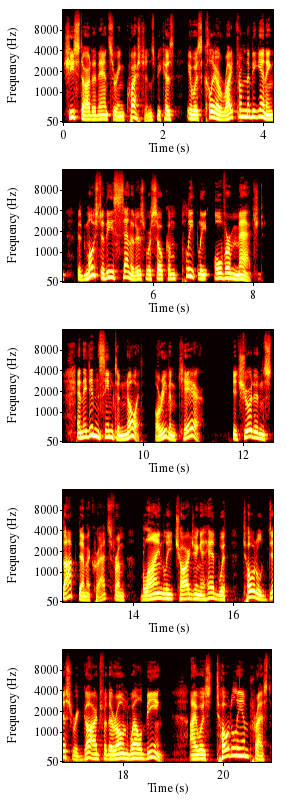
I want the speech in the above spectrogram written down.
she started answering questions because it was clear right from the beginning that most of these senators were so completely overmatched. And they didn't seem to know it or even care. It sure didn't stop Democrats from blindly charging ahead with total disregard for their own well being. I was totally impressed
